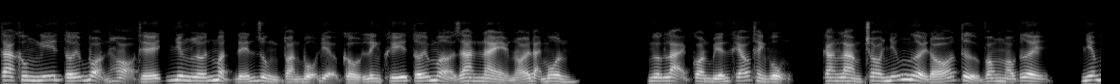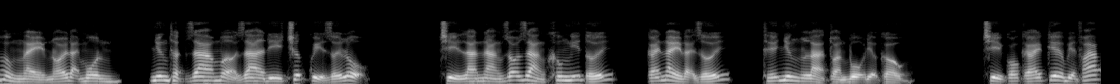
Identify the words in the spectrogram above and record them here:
ta không nghĩ tới bọn họ thế nhưng lớn mật đến dùng toàn bộ địa cầu linh khí tới mở gian này nói đại môn. Ngược lại còn biến khéo thành vụng, càng làm cho những người đó tử vong máu tươi, nhiễm hồng này nói đại môn, nhưng thật ra mở ra đi trước quỷ giới lộ. Chỉ là nàng rõ ràng không nghĩ tới, cái này đại giới, thế nhưng là toàn bộ địa cầu. Chỉ có cái kia biện pháp,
